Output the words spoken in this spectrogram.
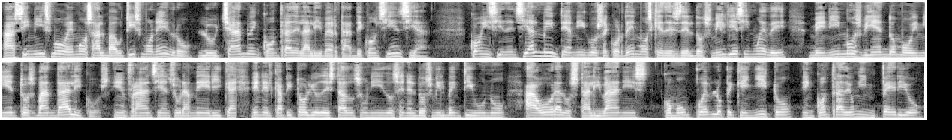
asimismo vemos al bautismo negro luchando en contra de la libertad de conciencia. Coincidencialmente, amigos, recordemos que desde el 2019 venimos viendo movimientos vandálicos en Francia, en Sudamérica, en el Capitolio de Estados Unidos en el 2021, ahora los talibanes como un pueblo pequeñito en contra de un imperio.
